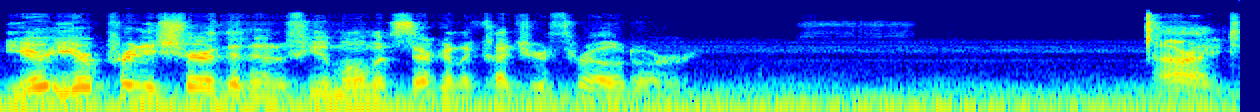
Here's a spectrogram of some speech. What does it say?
You're you're pretty sure that in a few moments they're going to cut your throat or. All right.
